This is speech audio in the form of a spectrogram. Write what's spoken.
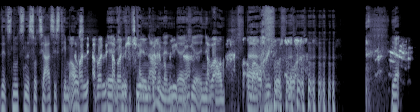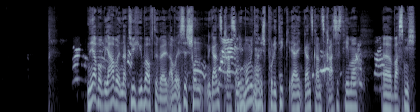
jetzt nutzen das Sozialsystem aus. Aber, aber, Äh, aber ich nicht keinen Namen nennen äh, ne? hier in dem aber, Raum. Aber Äh, auch nicht so. so. Ja. Nee, aber ja, aber natürlich überall auf der Welt. Aber es ist schon eine ganz krasse. Momentan ist Politik eher ein ganz, ganz krasses Thema, äh, was mich,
